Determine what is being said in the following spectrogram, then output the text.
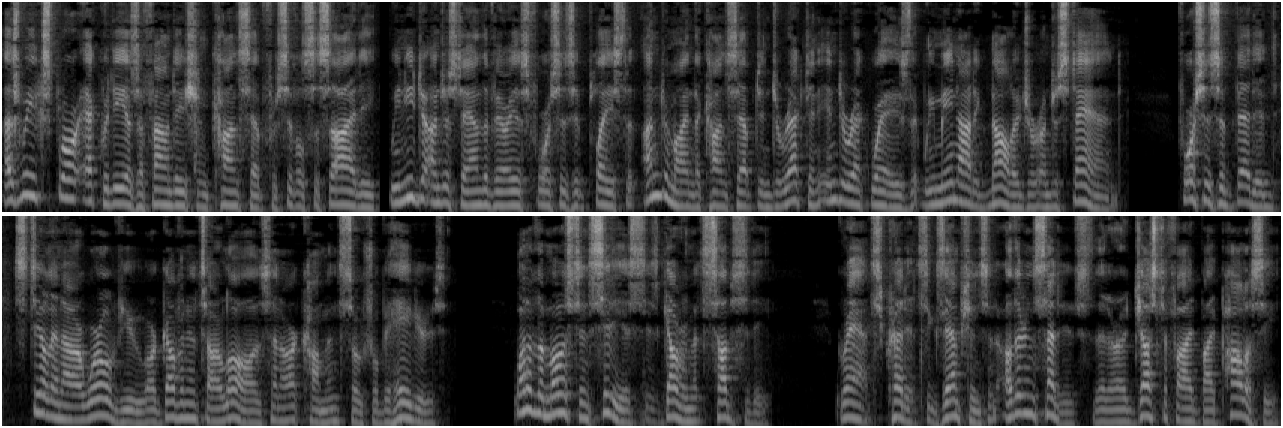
As we explore equity as a foundation concept for civil society, we need to understand the various forces in place that undermine the concept in direct and indirect ways that we may not acknowledge or understand. Forces embedded still in our worldview, our governance, our laws, and our common social behaviors. One of the most insidious is government subsidy. Grants, credits, exemptions, and other incentives that are justified by policy,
